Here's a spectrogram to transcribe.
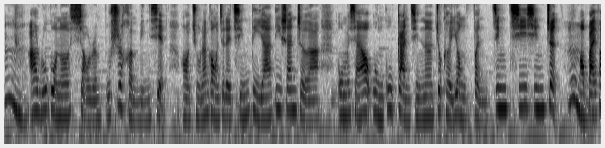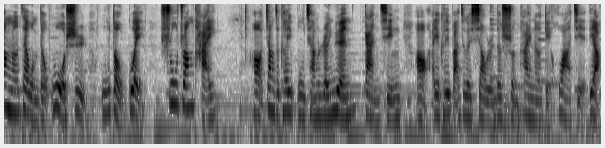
嗯，啊，如果呢小人不是很明显哦，像咱讲我这类情敌啊、第三者啊，我们想要稳固感情呢，就可以用粉金七星阵，嗯哦，摆放呢在我们的卧室、五斗柜、梳妆台。好、这样子可以补强人缘、感情，好、也可以把这个小人的损害呢给化解掉。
